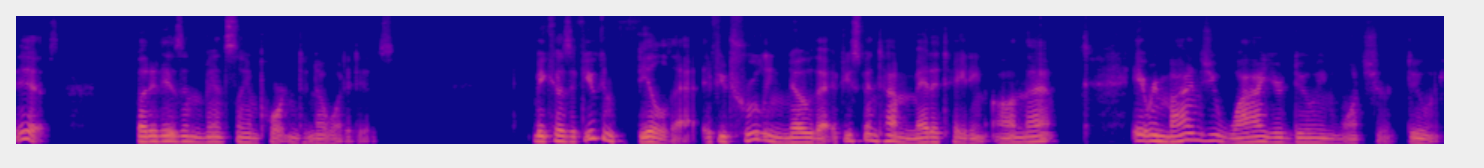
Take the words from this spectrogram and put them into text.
is. But it is immensely important to know what it is. Because if you can feel that, if you truly know that, if you spend time meditating on that, it reminds you why you're doing what you're doing.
